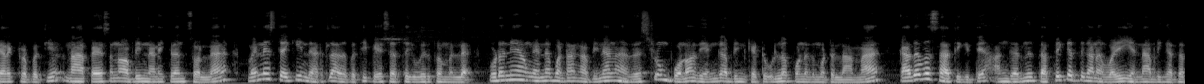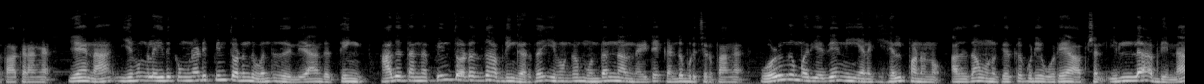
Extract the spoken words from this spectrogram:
கேரக்டரை பத்தியும் நான் பேசணும் அப்படின்னு நினைக்கிறேன்னு சொல்ல வெனஸ்டேக்கு இந்த இடத்துல அதை பத்தி பேசுறதுக்கு விருப்பம் இல்லை. உடனே அவங்க என்ன பண்றாங்க அப்படின்னா நான் ரெஸ்ட் ரூம் போனோம். அது எங்க அப்படின்னு கேட்டு உள்ள போனது மட்டும் இல்லாம கதவை சாத்திக்கிட்டு அங்க இருந்து தப்பிக்கிறதுக்கான வழி என்ன அப்படிங்கறத பாக்குறாங்க. ஏன்னா இவங்களை இதுக்கு முன்னாடி பின்தொடர்ந்து வந்தது இல்லையா அந்த திங் அது தன்னை பின்தொடருது அப்படிங்கறத இவங்க முந்தன் நாள் நைட்டே கண்டுபிடிச்சிருப்பாங்க. ஒழுங்கு மரியாதையே நீ எனக்கு ஹெல்ப் பண்ணணும். அதுதான் உனக்கு இருக்கக்கூடிய ஒரே ஆப்ஷன் இல்ல அப்படின்னா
